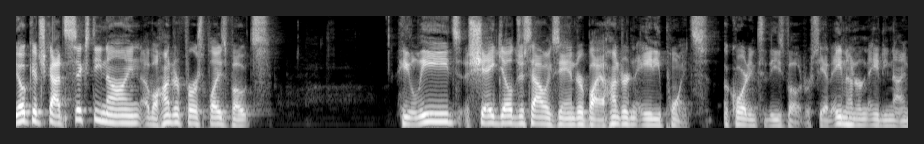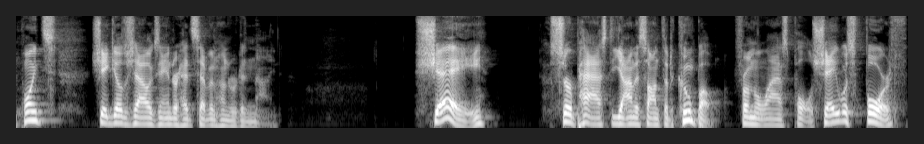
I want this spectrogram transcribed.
Jokic got 69 of 100 first place votes. He leads Shai Gilgeous-Alexander by 180 points, according to these voters. He had 889 points. Shai Gilgeous-Alexander had 709. Shai surpassed Giannis Antetokounmpo from the last poll. Shai was fourth.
